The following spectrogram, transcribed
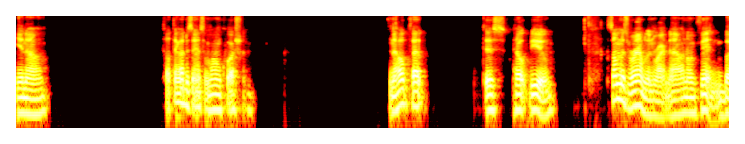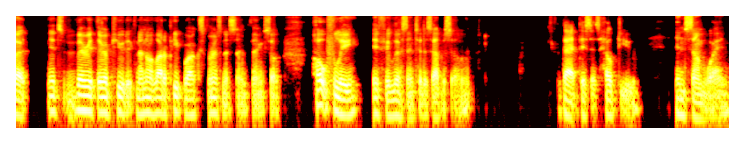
You know? So I think I just answered my own question. And I hope that this helped you because I'm just rambling right now and I'm venting, but it's very therapeutic. And I know a lot of people are experiencing the same thing. So hopefully, if you're listening to this episode, that this has helped you in some way.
